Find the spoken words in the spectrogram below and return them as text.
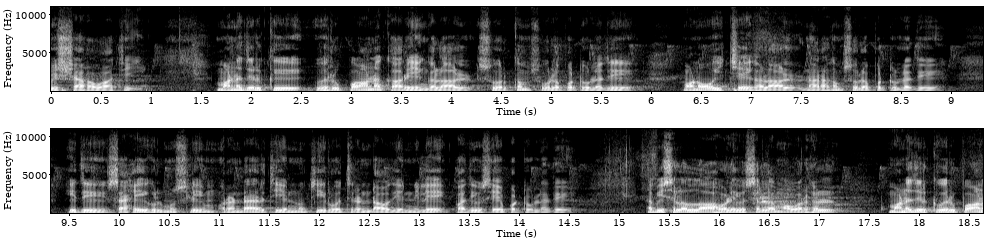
பிஷ் ஷஹவாத்தி மனதிற்கு வெறுப்பான காரியங்களால் சொர்க்கம் சூழப்பட்டுள்ளது. மனோ இச்சைகளால் நரகம் சூழப்பட்டுள்ளது. இது சஹீஹுல் முஸ்லீம் ரெண்டாயிரத்தி எண்ணூற்றி இருபத்தி ரெண்டாவது எண்ணிலே பதிவு செய்யப்பட்டுள்ளது. நபி சொல்லாஹு அலைஹி அவர்கள் மனதிற்கு வெறுப்பான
